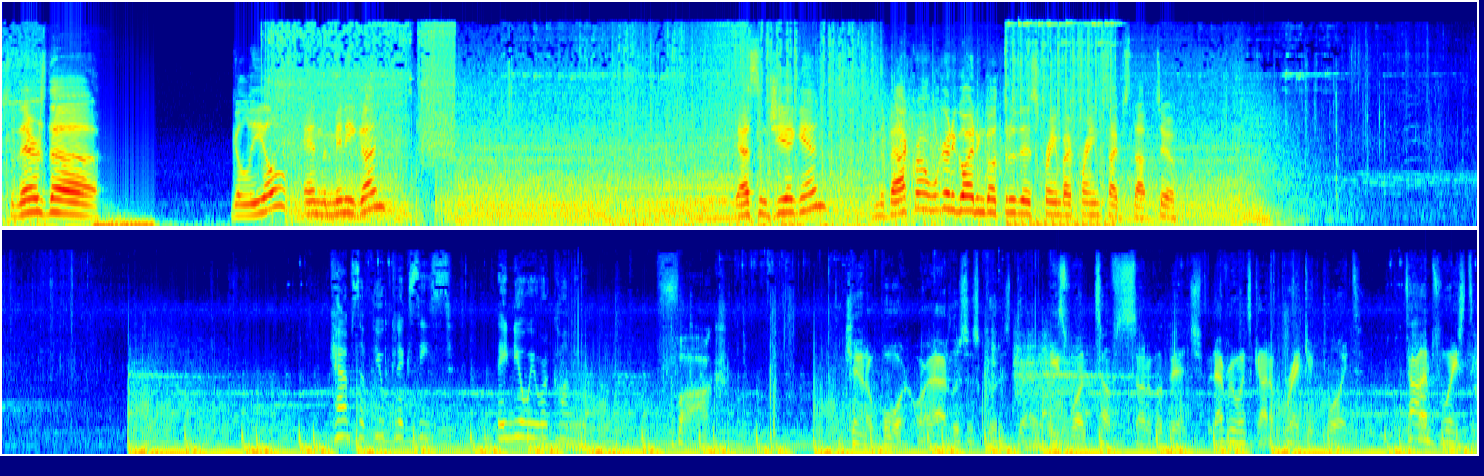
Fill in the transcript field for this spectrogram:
So there's the Galil and the minigun. The SMG again in the background. We're going to go ahead and go through this frame by frame type stuff too. Camp's a few clicks east. They knew we were coming. Fuck. Can't abort or Adler's as good as dead. He's one tough son of a bitch, but everyone's got a breaking point. Time's wasted,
